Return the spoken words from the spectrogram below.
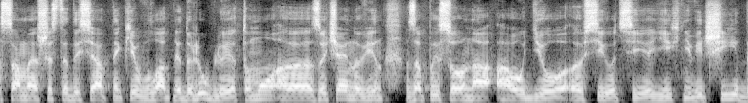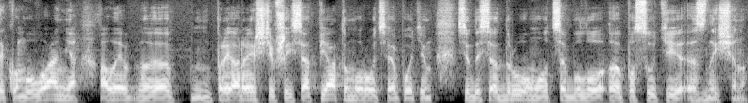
саме шестидесятників влад недолюблює, тому е, звичайно він записував на аудіо е, всі оці їхні вірші, декламування. Але е, при арешті в 65-му році, а потім в 72-му це було е, по суті знищено.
